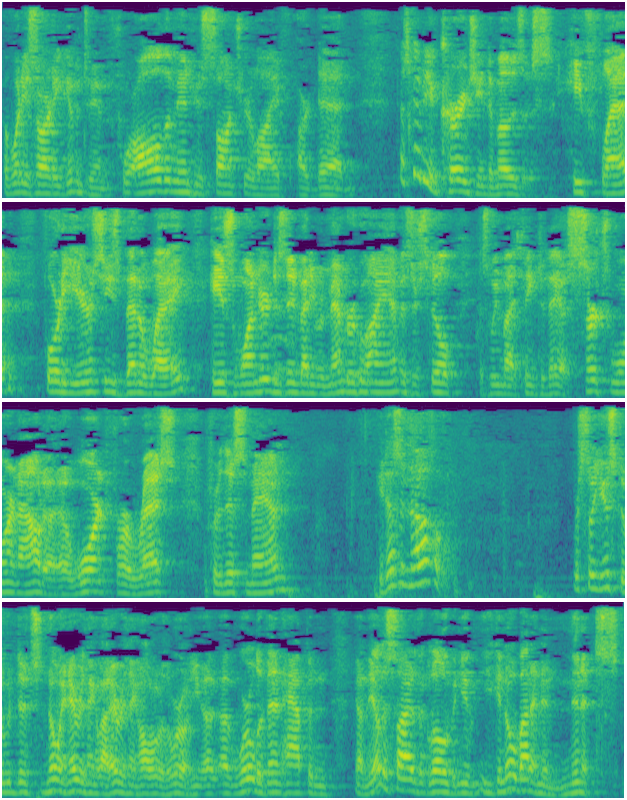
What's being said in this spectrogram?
of what he's already given to him. For all the men who sought your life are dead. That's going to be encouraging to Moses. He fled 40 years. He's been away. He's wondered, does anybody remember who I am? Is there still, as we might think today, a search warrant out, a, warrant for arrest for this man? He doesn't know. We're so used to just knowing everything about everything all over the world. You know, a world event happened on the other side of the globe and you, you can know about it in minutes.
